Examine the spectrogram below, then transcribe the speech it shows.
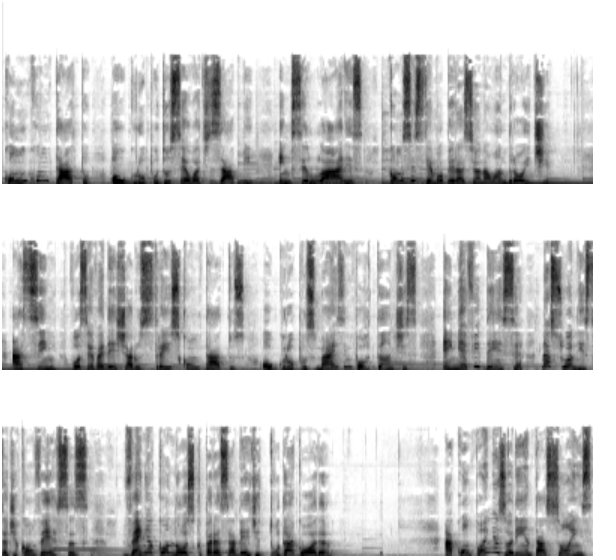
com um contato ou grupo do seu WhatsApp em celulares com o sistema operacional Android. Assim, você vai deixar os três contatos ou grupos mais importantes em evidência na sua lista de conversas. Venha conosco para saber de tudo agora. Acompanhe as orientações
